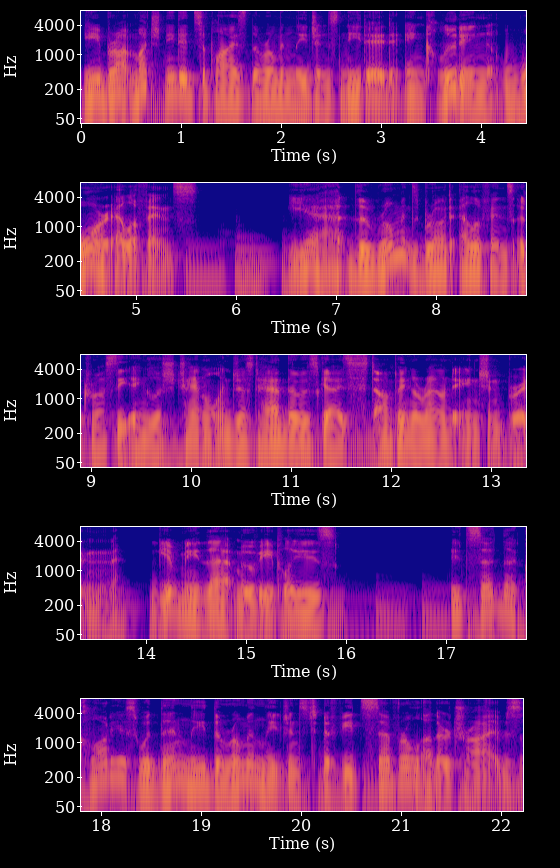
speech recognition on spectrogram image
He brought much needed supplies the Roman legions needed, including war elephants. Yeah, the Romans brought elephants across the English Channel and just had those guys stomping around ancient Britain. Give me that movie, please. It's said that Claudius would then lead the Roman legions to defeat several other tribes,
